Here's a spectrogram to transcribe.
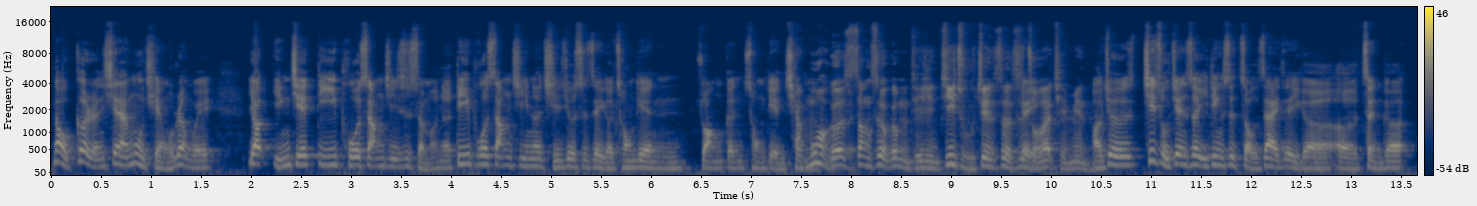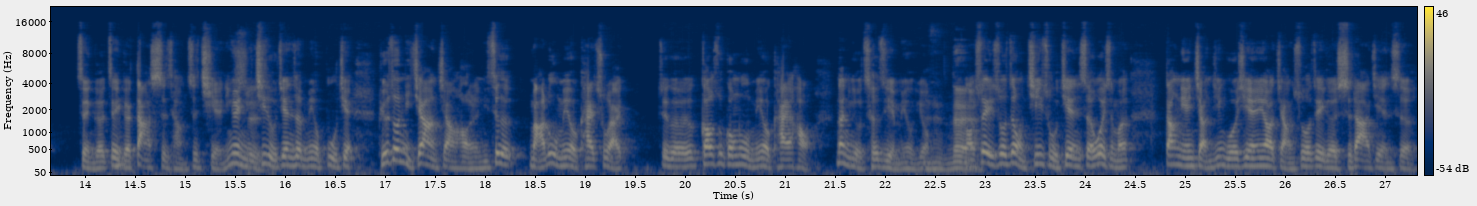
那我个人现在目前我认为要迎接第一波商机是什么呢？第一波商机呢，其实就是这个充电桩跟充电枪。木华哥上次有跟我们提醒，基础建设是走在前面的啊，就是基础建设一定是走在这个呃整个整个这个大市场之前，因为你基础建设没有部件，比如说你这样讲好了，你这个马路没有开出来。这个高速公路没有开好，那你有车子也没有用。嗯、对、啊，所以说这种基础建设，为什么当年蒋经国先生要讲说这个十大建设？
